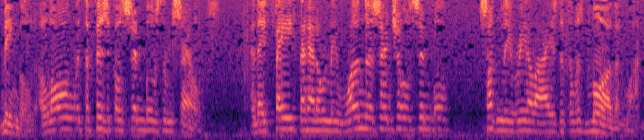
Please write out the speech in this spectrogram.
mingled along with the physical symbols themselves. And a faith that had only one essential symbol suddenly realized that there was more than one.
